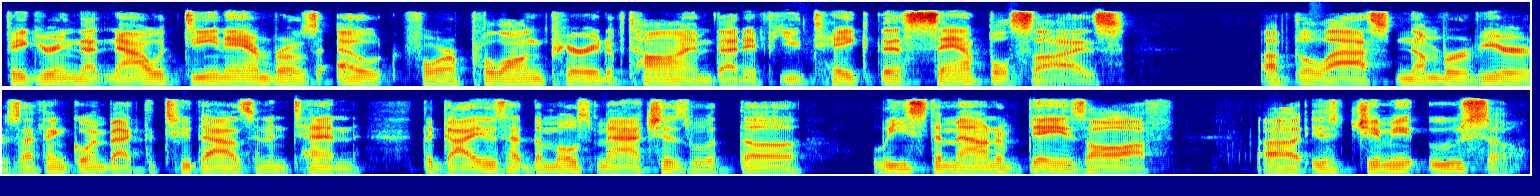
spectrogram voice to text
figuring that now with Dean Ambrose out for a prolonged period of time, that if you take this sample size of the last number of years, I think going back to 2010, the guy who's had the most matches with the least amount of days off uh, is Jimmy Uso.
